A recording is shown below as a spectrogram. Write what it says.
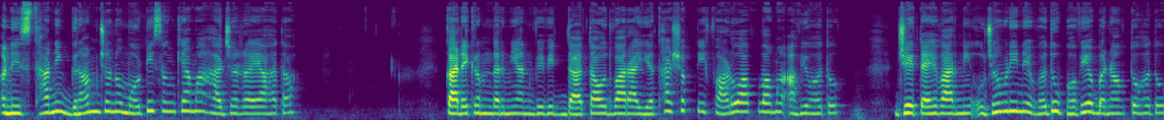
અને સ્થાનિક ગ્રામજનો મોટી સંખ્યામાં હાજર રહ્યા હતા. કાર્યક્રમ દરમિયાન વિવિધ દાતાઓ દ્વારા યથાશક્તિ ફાળો આપવામાં આવ્યો હતો, જે તહેવારની ઉજવણીને વધુ ભવ્ય બનાવતો હતો.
